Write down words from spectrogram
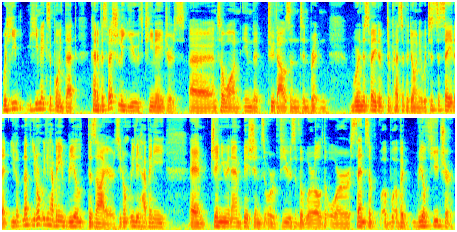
But he he makes a point that kind of especially youth, teenagers, uh, and so on in the 2000s in Britain were in the state of depressive hedonia, which is to say that you don't you don't really have any real desires. You don't really have any um, genuine ambitions or views of the world or sense of, of, of a real future,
